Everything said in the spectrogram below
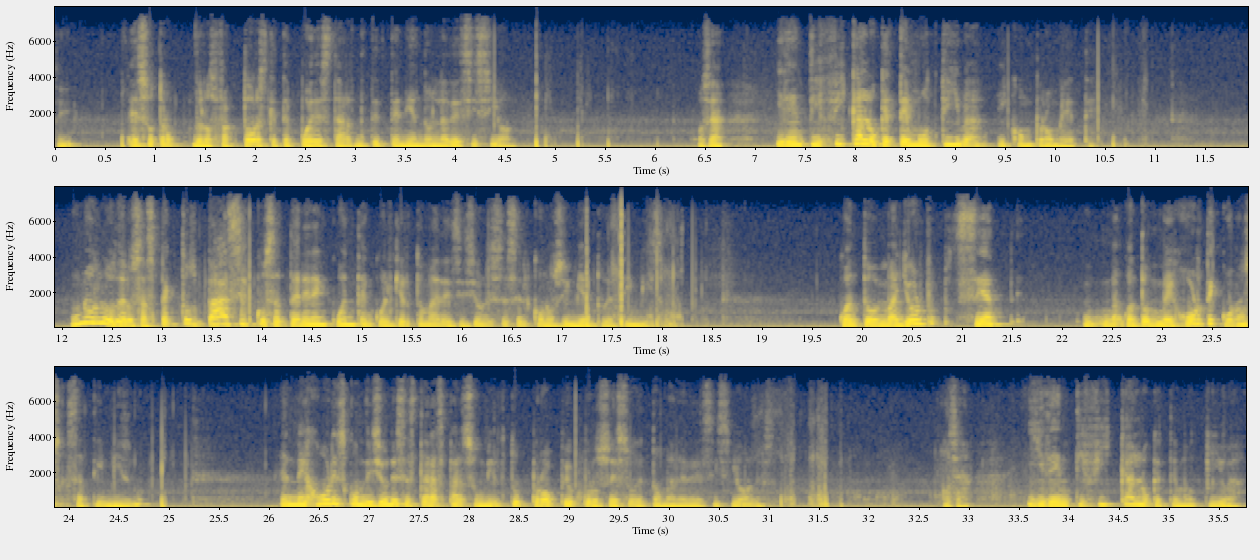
¿sí? Es otro de los factores que te puede estar deteniendo en la decisión. O sea, identifica lo que te motiva y compromete. Uno de los aspectos básicos a tener en cuenta en cualquier toma de decisiones es el conocimiento de ti mismo. Cuanto mayor sea, cuanto mejor te conozcas a ti mismo, en mejores condiciones estarás para asumir tu propio proceso de toma de decisiones. O sea, identifica lo que te motiva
